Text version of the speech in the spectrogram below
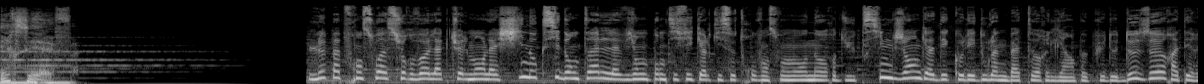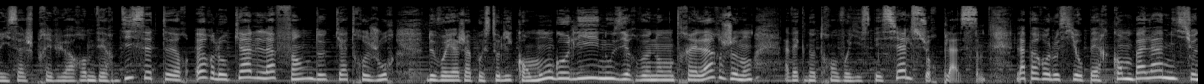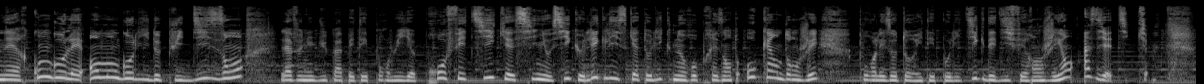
RCF. Le pape François survole actuellement la Chine occidentale. L'avion pontifical qui se trouve en ce moment au nord du Xinjiang a décollé d'Ulaanbaatar il y a un peu plus de deux heures. Atterrissage prévu à Rome vers 17h heure locale. La fin de quatre jours de voyage apostolique en Mongolie. Nous y revenons très largement avec notre envoyé spécial sur place. La parole aussi au père Kambala, missionnaire congolais en Mongolie depuis dix ans. La venue du pape était pour lui prophétique, signe aussi que l'église catholique ne représente aucun danger pour les autorités autorités politiques des différents géants asiatiques.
